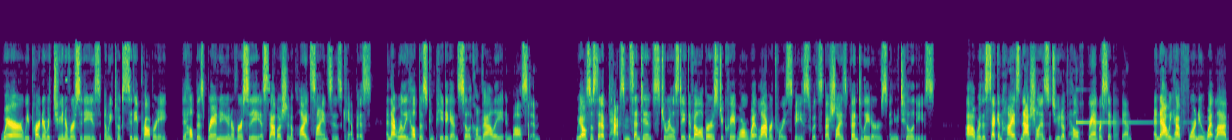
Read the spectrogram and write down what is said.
where we partnered with two universities and we took city property to help this brand new university establish an applied sciences campus. And that really helped us compete against Silicon Valley and Boston. We also set up tax incentives to real estate developers to create more wet laboratory space with specialized ventilators and utilities. Uh, we're the second highest National Institute of Health grant recipient, and now we have four new wet lab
